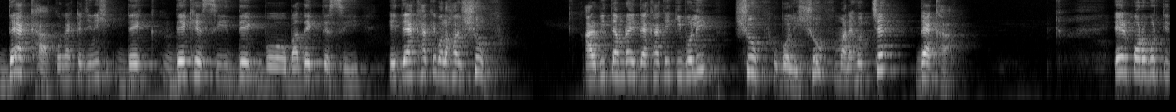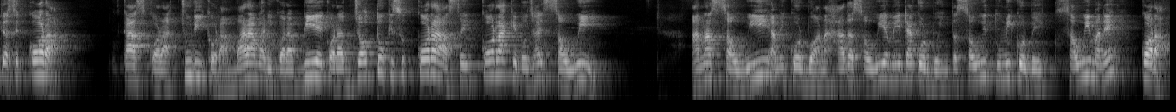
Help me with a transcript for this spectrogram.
দেখা, কোন একটা জিনিস দেখ, দেখেছি, দেখব বা দেখতেছি, এই দেখাকে বলা হয় সুফ আরবিতে আমরা এই দেখাকে কি বলি? সুফ বলি। সুফ মানে হচ্ছে দেখা। এর পরবর্তীতে আছে করা। কাজ করা, চুরি করা, মারামারি করা, বিয়ে করা, যত কিছু করা আছে, এই করাকে বোঝায় সাউই। আনা সাউই আমি করব, আনা হাদা সাউই আমি এটা করব, ইন্তা সাউই তুমি করবে, সাউই মানে করা।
